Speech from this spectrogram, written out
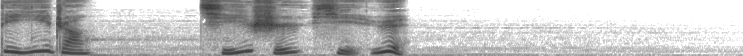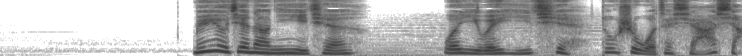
第一章，奇石血月。没有见到你以前，我以为一切都是我在遐想。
